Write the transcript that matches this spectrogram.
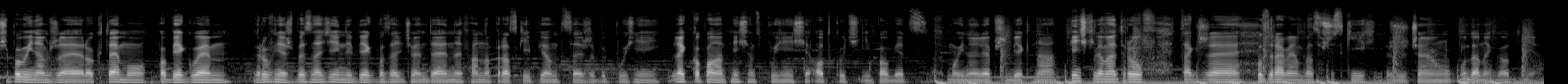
Przypominam, że rok temu pobiegłem również beznadziejny bieg, bo zaliczyłem DNF-a na praskiej piątce, żeby później, lekko ponad miesiąc później się odkuć i pobiec mój najlepszy bieg na 5 km. Także pozdrawiam Was wszystkich i życzę udanego dnia.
